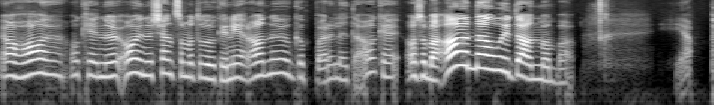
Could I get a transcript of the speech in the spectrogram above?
Jaha, okej nu, oj nu känns det som att du åker ner, ja nu guppar det lite, okej. Och så bara, ah now we're done, man bara, japp.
